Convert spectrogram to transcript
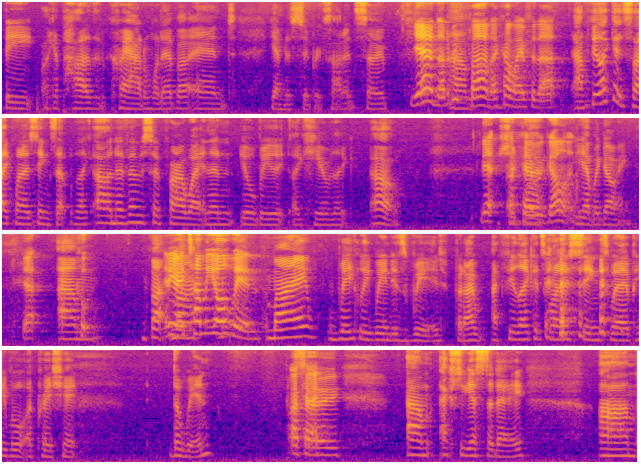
be like a part of the crowd and whatever. And yeah, I'm just super excited. So Yeah, that'll be um, fun. I can't wait for that. I feel like it's like one of those things that like, oh, November's so far away, and then you'll be like here, like, oh, Yeah. okay, go- we're going. Yeah, we're going. Yeah. Um, Cool. but Anyway, my, tell me your win. my weekly win is weird, but I, I feel like it's one of those things where people appreciate the win. Okay. So, um, actually, yesterday, um,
